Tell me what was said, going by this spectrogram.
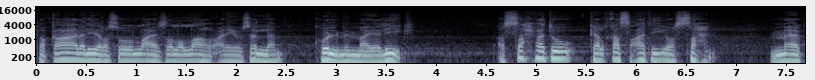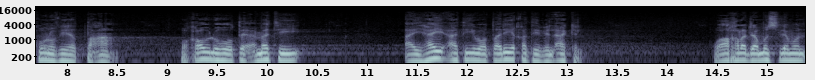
فقال لي رسول الله صلى الله عليه وسلم كل مما يليك. الصحفة كالقصعة والصحن مما يكون فيه الطعام وقوله طعمتي أي هيئتي وطريقتي في الأكل. وأخرج مسلم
